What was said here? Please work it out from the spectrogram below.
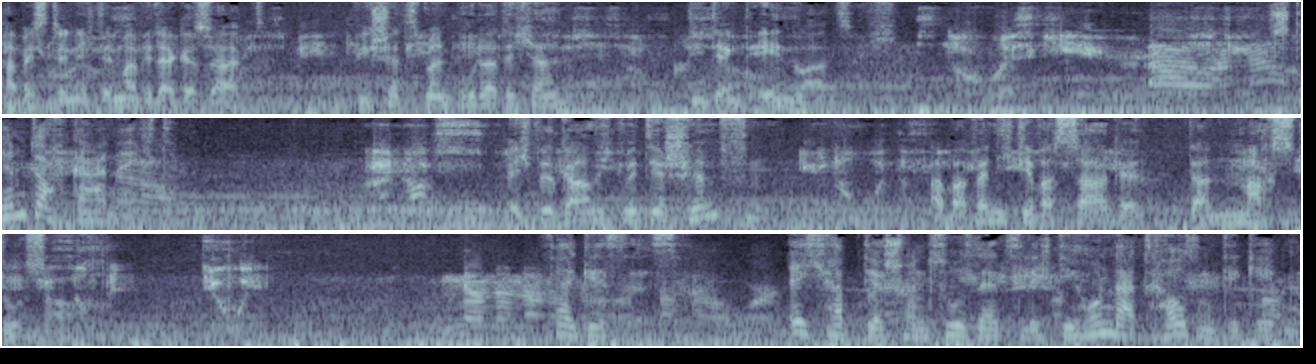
Habe ich dir nicht immer wieder gesagt? Wie schätzt mein Bruder dich ein? Die denkt eh nur an sich. Stimmt doch gar nicht. Ich will gar nicht mit dir schimpfen. Aber wenn ich dir was sage, dann machst du es auch. Vergiss es. Ich habe dir schon zusätzlich die 100.000 gegeben.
